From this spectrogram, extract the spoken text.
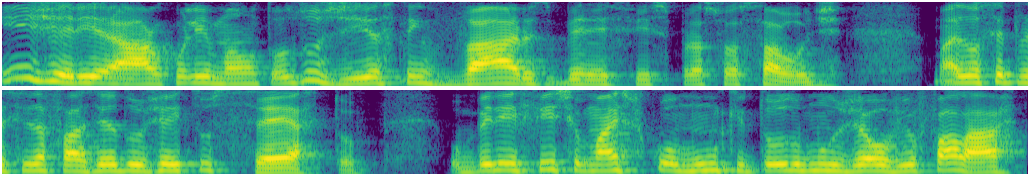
Ingerir água com limão todos os dias tem vários benefícios para a sua saúde, mas você precisa fazer do jeito certo. O benefício mais comum que todo mundo já ouviu falar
